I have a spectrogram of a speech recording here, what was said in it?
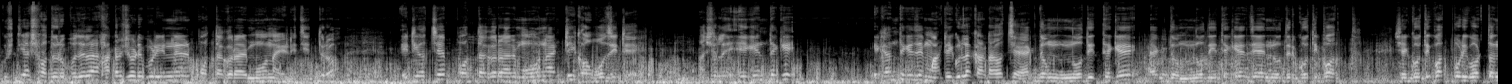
কুষ্টিয়া সদর উপজেলার হাটাশড়িপুর ইউনিয়নের পদ্মাগড়ার মোহনা এটি চিত্র। এটি হচ্ছে পদ্মাগড়ার মোহনার ঠিক অপোজিটে আসলে এখান থেকে এখান থেকে যে মাটিগুলো কাটা হচ্ছে একদম নদীর থেকে, একদম নদী থেকে যে নদীর গতিপথ, সেই গতিপথ পরিবর্তন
